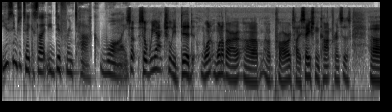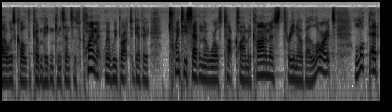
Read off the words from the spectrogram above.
You seem to take a slightly different tack. Why? So, so we actually did one. One of our uh, uh, prioritization conferences uh, was called the Copenhagen Consensus for Climate, where we brought together 27 of the world's top climate economists, three Nobel laureates, looked at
